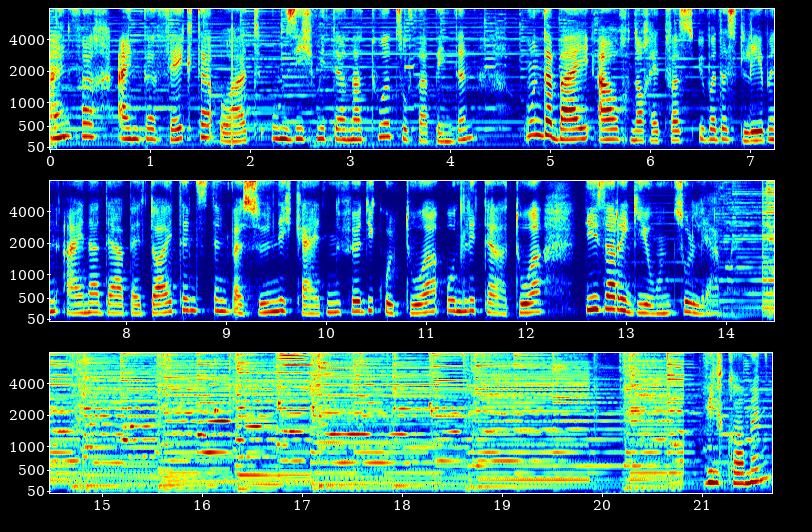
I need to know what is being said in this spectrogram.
Einfach ein perfekter Ort, um sich mit der Natur zu verbinden und dabei auch noch etwas über das Leben einer der bedeutendsten Persönlichkeiten für die Kultur und Literatur dieser Region zu lernen. Willkommen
